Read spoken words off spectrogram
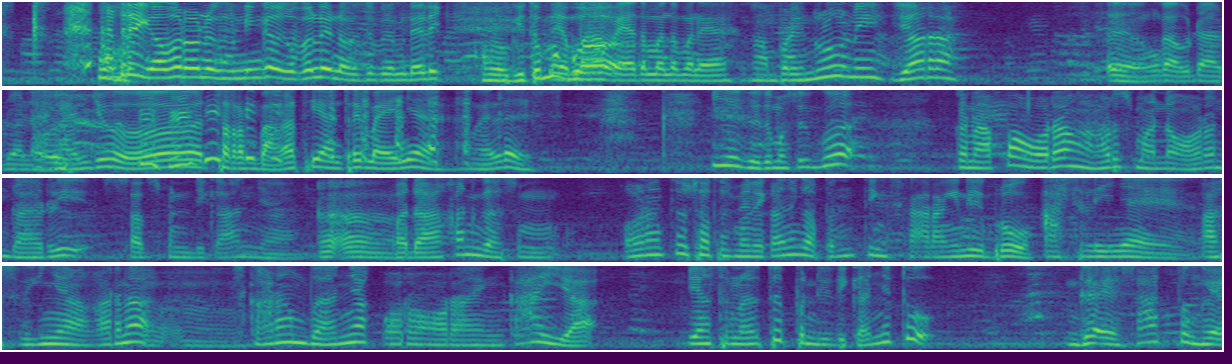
Andre nggak pernah udah meninggal, nggak boleh nama sebelum delik. Kalau gitu mah Ya, gue maaf ya teman-teman ya. samperin dulu nih Jarah. Eh, enggak udah udah lah lanjut. Serem banget sih Andre mainnya. Males. Iya gitu maksud gue. Kenapa orang harus mandang orang dari status pendidikannya? Heeh. Padahal kan nggak sem orang tuh status pendidikannya nggak penting sekarang ini bro. Aslinya ya. Aslinya karena Heeh. sekarang banyak orang-orang yang kaya yang sebenarnya tuh pendidikannya tuh nggak S1, nggak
